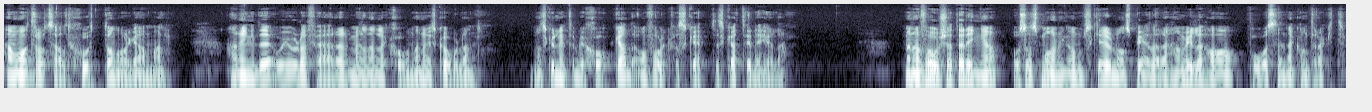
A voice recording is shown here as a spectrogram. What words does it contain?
Han var trots allt 17 år gammal. Han ringde och gjorde affärer mellan lektionerna i skolan man skulle inte bli chockad om folk var skeptiska till det hela. Men han fortsatte ringa och så småningom skrev de spelare han ville ha på sina kontrakt.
